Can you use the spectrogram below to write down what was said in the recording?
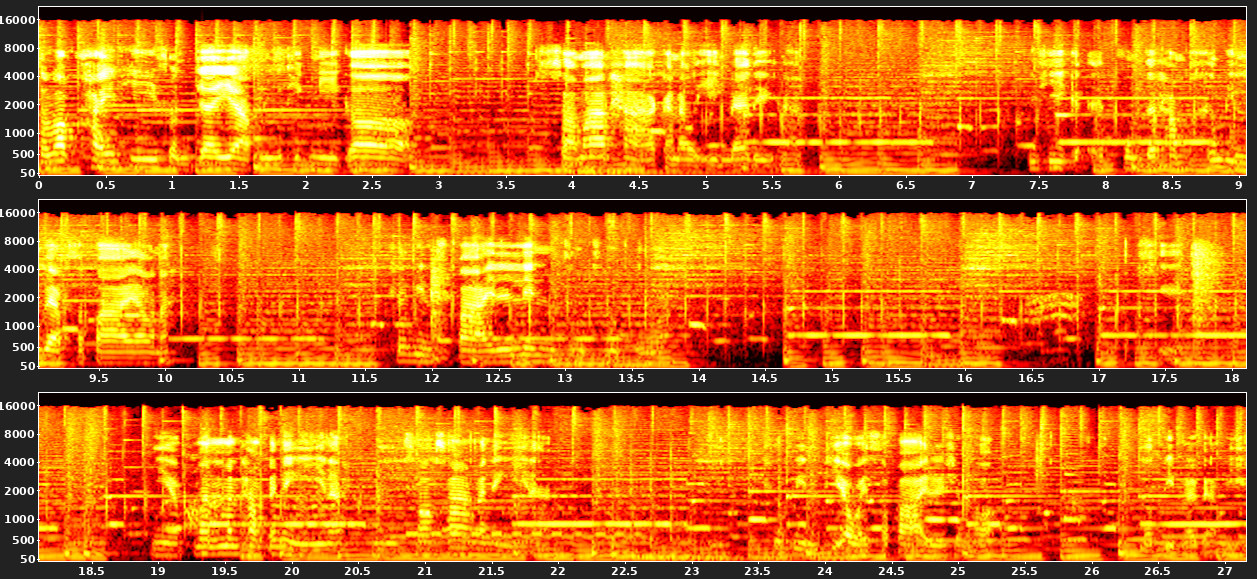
สำหรับใครที่สนใจอยากรู้เทคนิคก็สามารถหากันเอาเองได้เลยนะครับ วิธีผมจะทำเครื่องบินแบบสปายเอานะ เครื่องบินสปายเล่นๆสนุกสนุกๆตัวโอเคเนี่ยมันมันทำกันอย่างนี้นะ มันสร้างสร้างกันอย่างนี้นะเครื่องบินที่เอาไว้สปายโดยเฉพาะเราติดไว้แบบนี้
